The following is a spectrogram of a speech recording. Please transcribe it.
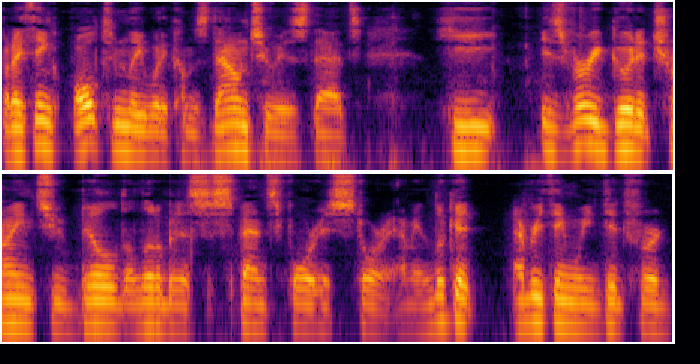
But I think ultimately what it comes down to is that he is very good at trying to build a little bit of suspense for his story. I mean, look at everything we did for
